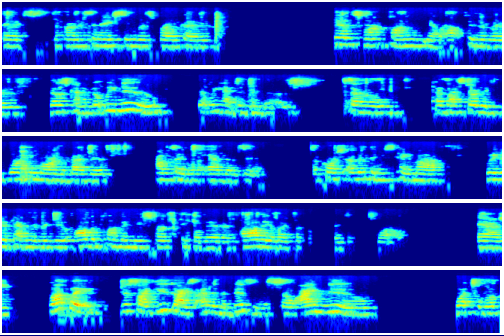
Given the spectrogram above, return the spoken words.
fixed. The furnace and AC was broken. Vents weren't on, you know, out through the roof. Those kind of, but we knew that we had to do those. So as I started working more on the budget, I was able to add those in. Of course, other things came up. We ended up having to redo all the plumbing these first people did and all the electrical things as well. And luckily, just like you guys, I'm in the business, so I knew what to look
